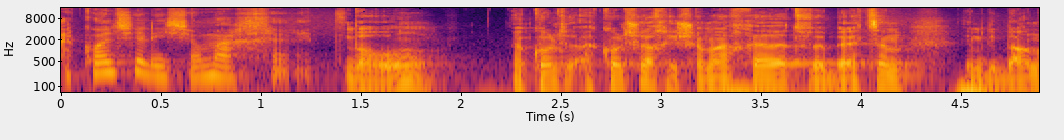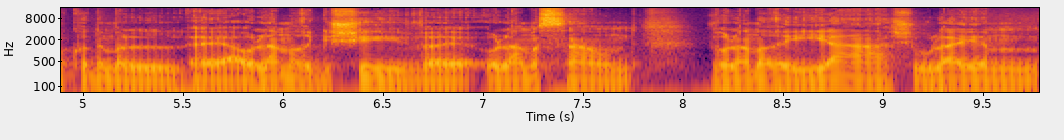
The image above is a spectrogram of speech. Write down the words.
הקול שלי יישמע אחרת. ברור. הקול, הקול שלך יישמע אחרת, ובעצם אם דיברנו קודם על אה, העולם הרגשי ועולם הסאונד ועולם הראייה, שאולי הם,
